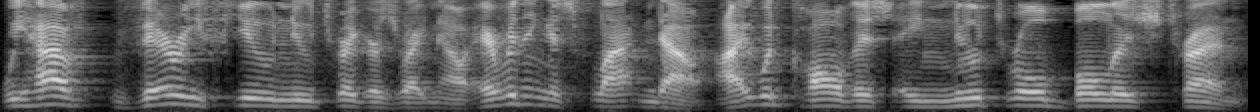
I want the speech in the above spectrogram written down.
We have very few new triggers right now. Everything is flattened out. I would call this a neutral bullish trend.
